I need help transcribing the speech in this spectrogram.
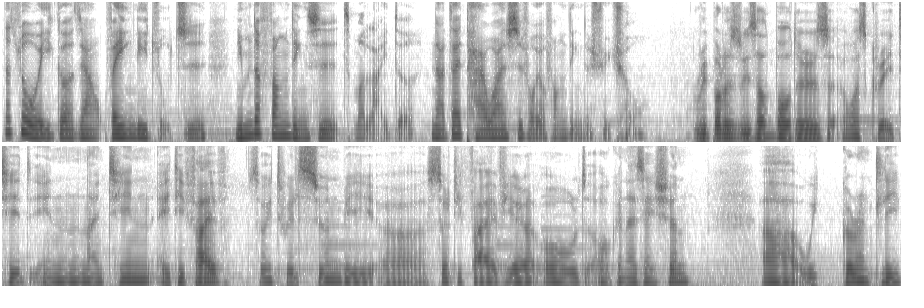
那作为一个这样非营利组织，你们的 funding 是怎么来的？那在台湾是否有 funding 的需求？Reporters Without Borders was created in 1985. So it will soon be a 35 year old organization. Uh, we currently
